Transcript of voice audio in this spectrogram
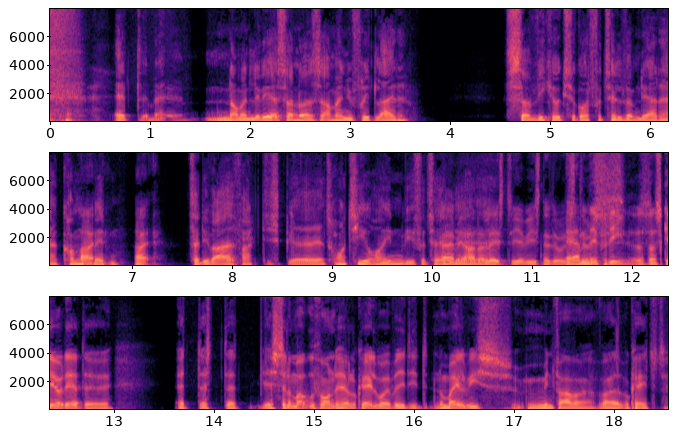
at når man leverer sådan noget, så har man jo frit lejde. Så vi kan jo ikke så godt fortælle, hvem det er, der er kommet nej, med den. Nej. Så det var faktisk, øh, jeg tror, 10 år inden vi fortalte... Ja, men jeg har da læst i avisen, at det var... Ja, men det er fordi, altså, der sker jo det, at, øh, at, at, at jeg stiller mig op ud foran det her lokale, hvor jeg ved, at normalvis, min far var, var advokat,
